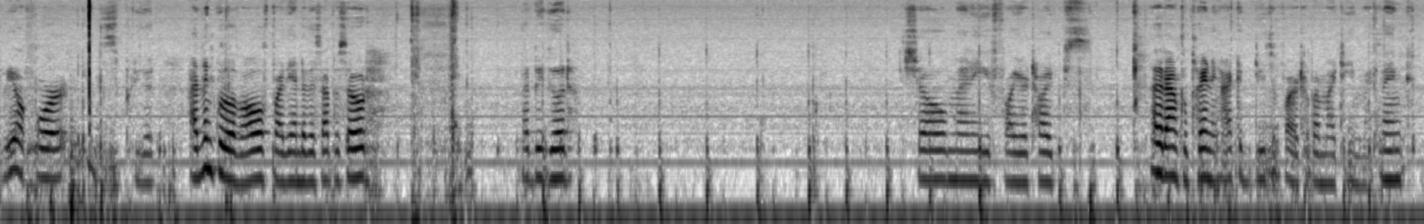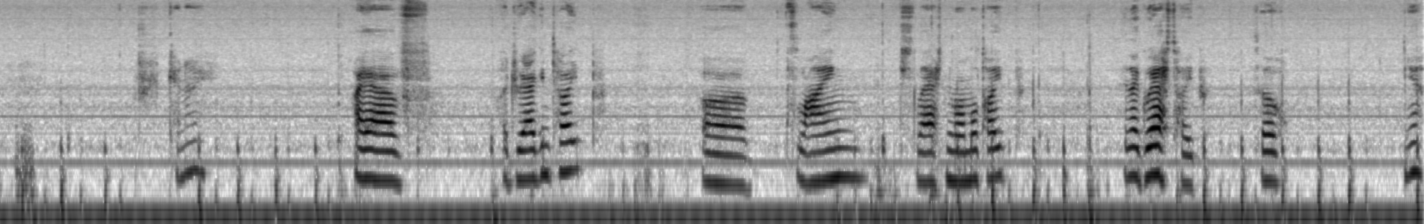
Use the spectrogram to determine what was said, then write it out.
304 is pretty good. I think we'll evolve by the end of this episode. That'd be good. So many fire types. Now that I'm complaining, I could use a fire type on my team, I think. Can I? I have a dragon type, a flying slash normal type, and a grass type. So, yeah,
